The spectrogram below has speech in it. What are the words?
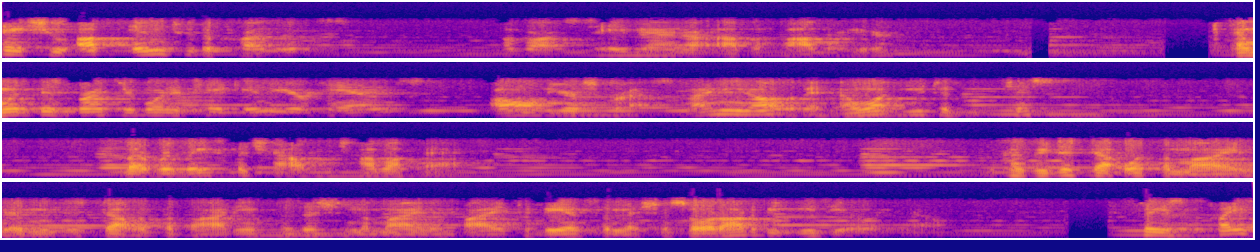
takes you up into the presence of our Savior and our Abba Father here. And with this breath, you're going to take into your hands all of your stress. And I mean all of it. I want you to just let release the challenge. How about that? Because we just dealt with the mind and we just dealt with the body and positioned the mind and body to be in submission. So it ought to be easier right now. Please place,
